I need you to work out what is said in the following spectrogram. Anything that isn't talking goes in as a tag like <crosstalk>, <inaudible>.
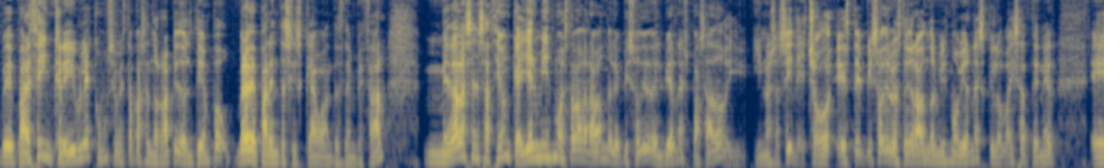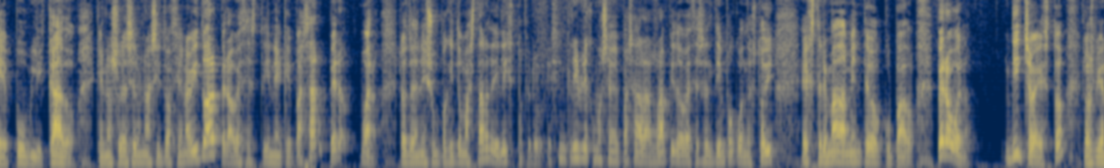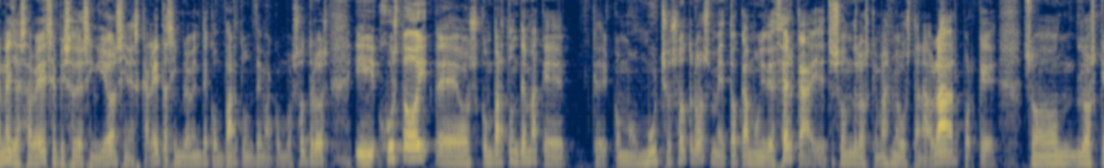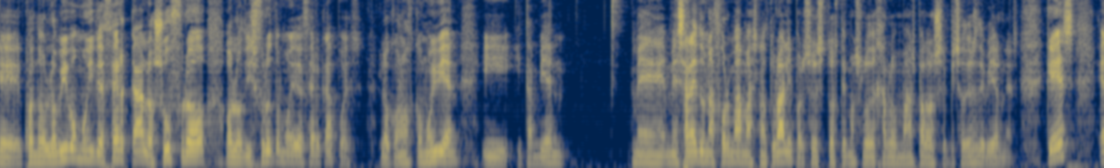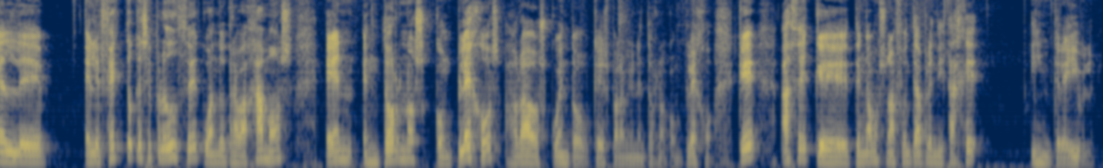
Me parece increíble cómo se me está pasando rápido el tiempo. Breve paréntesis que hago antes de empezar. Me da la sensación que ayer mismo estaba grabando el episodio del viernes pasado y, no es así. De hecho, este episodio lo estoy grabando el mismo viernes que lo vais a tener eh, publicado. Que no suele ser una situación habitual, pero a veces tiene que pasar. Pero bueno, lo tenéis un poquito más tarde y listo. Pero es increíble cómo se me pasa rápido a veces el tiempo cuando estoy extremadamente ocupado. Pero bueno, Dicho esto, los viernes ya sabéis, episodio sin guion, sin escaleta, simplemente comparto un tema con vosotros. Y justo hoy eh, os comparto un tema que, que, como muchos otros me toca muy de cerca. Y de hecho son de los que más me gustan hablar porque son los que cuando lo vivo muy de cerca, lo sufro o lo disfruto muy de cerca, pues lo conozco muy bien. Y, también me, me, sale de una forma más natural y por eso estos temas suelo dejarlos más para los episodios de viernes, que es el de el efecto que se produce cuando trabajamos en entornos complejos, ahora os cuento qué es para mí un entorno complejo, que hace que tengamos una fuente de aprendizaje increíble.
